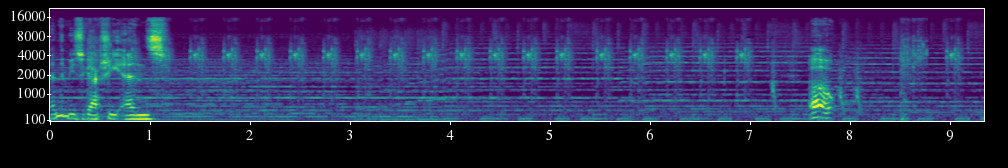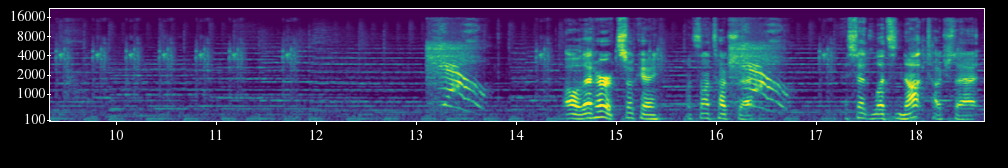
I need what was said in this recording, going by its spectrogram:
And the music actually ends. That hurts. Okay. Let's not touch that. I said let's not touch that.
